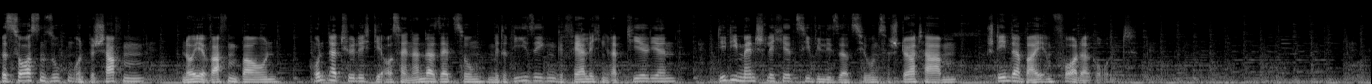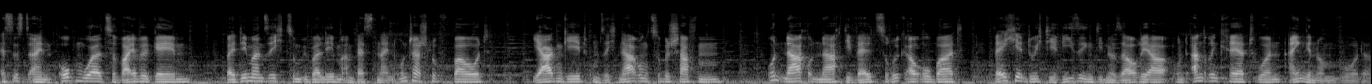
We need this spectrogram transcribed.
Ressourcen suchen und beschaffen, neue Waffen bauen und natürlich die Auseinandersetzung mit riesigen gefährlichen Reptilien, die die menschliche Zivilisation zerstört haben, stehen dabei im Vordergrund. Es ist ein Open-World Survival Game, bei dem man sich zum Überleben am besten einen Unterschlupf baut, jagen geht, um sich Nahrung zu beschaffen und nach und nach die Welt zurückerobert, welche durch die riesigen Dinosaurier und anderen Kreaturen eingenommen wurde.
